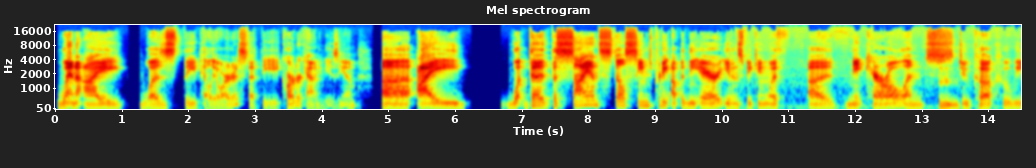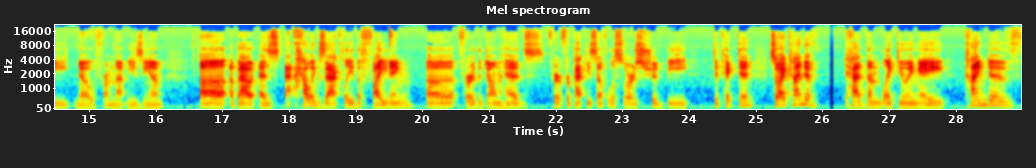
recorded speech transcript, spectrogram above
when I was the paleo artist at the Carter County Museum, uh, I what the the science still seemed pretty up in the air. Even speaking with uh, Nate Carroll and mm-hmm. Stu Cook, who we know from that museum, uh, about as uh, how exactly the fighting uh, for the dome heads for for Pachycephalosaurs should be depicted. So I kind of had them like doing a kind of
